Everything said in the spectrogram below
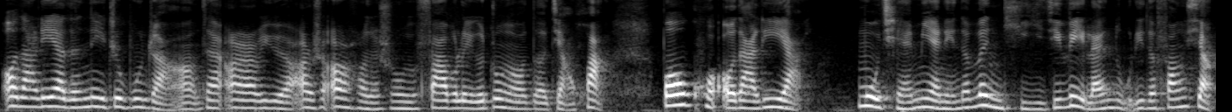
澳大利亚的内政部长在二月二十二号的时候又发布了一个重要的讲话，包括澳大利亚目前面临的问题以及未来努力的方向，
